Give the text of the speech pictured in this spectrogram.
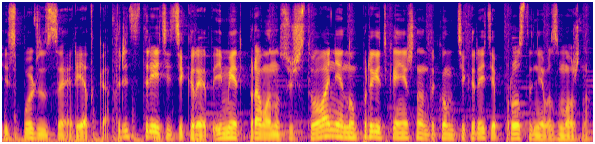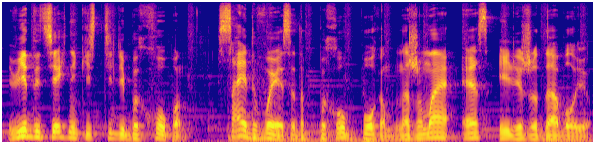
используется редко. 33 тикрет имеет право на существование, но прыгать конечно на таком тикрете просто невозможно. Виды техники стиля бэхопа. Sideways это бэхоп боком, нажимая S или же W.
